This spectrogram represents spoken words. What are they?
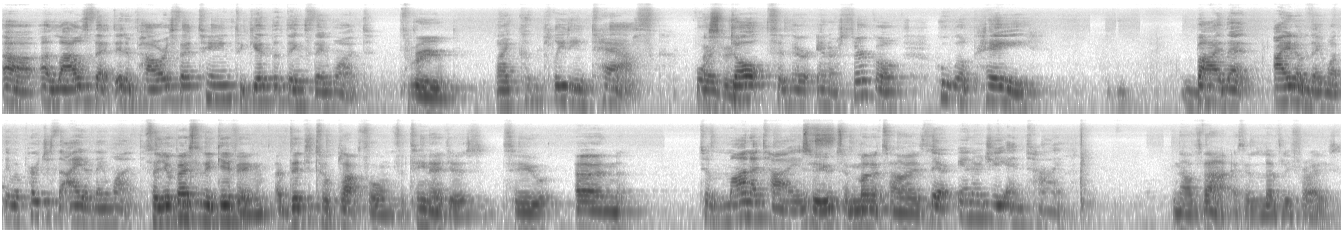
uh, allows that it empowers that team to get the things they want through. by completing tasks for adults in their inner circle who will pay by that item they want. They will purchase the item they want. So you're basically giving a digital platform for teenagers to earn to monetize to, to monetize. their energy and time. Now that is a lovely phrase.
